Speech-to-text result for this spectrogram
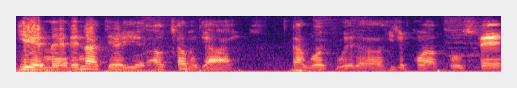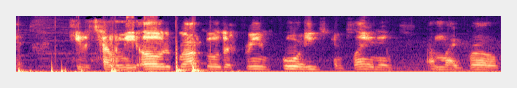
Yeah, man, they're not there yet. I was telling a guy I work with, uh, he's a Broncos fan. He was telling me, "Oh, the Broncos are three and four. He was complaining. I'm like, bro,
